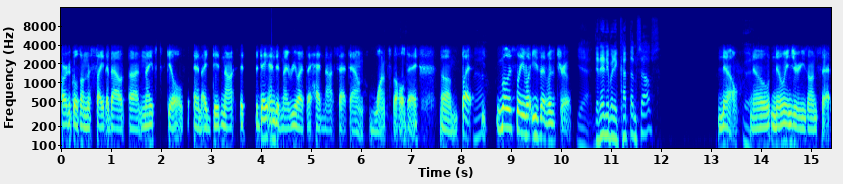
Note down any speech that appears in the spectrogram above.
articles on the site about uh, knife skills, and I did not. It, the day ended, and I realized I had not sat down once the whole day. Um, but Well. mostly what you said was true. Yeah. Did anybody cut themselves? No, Good. no, no injuries on set.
